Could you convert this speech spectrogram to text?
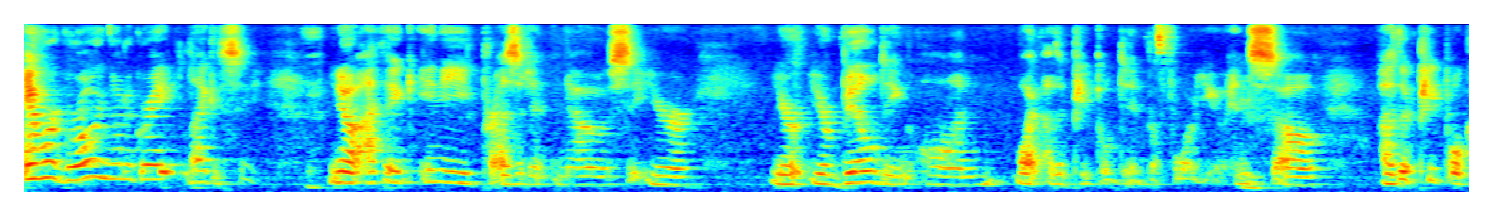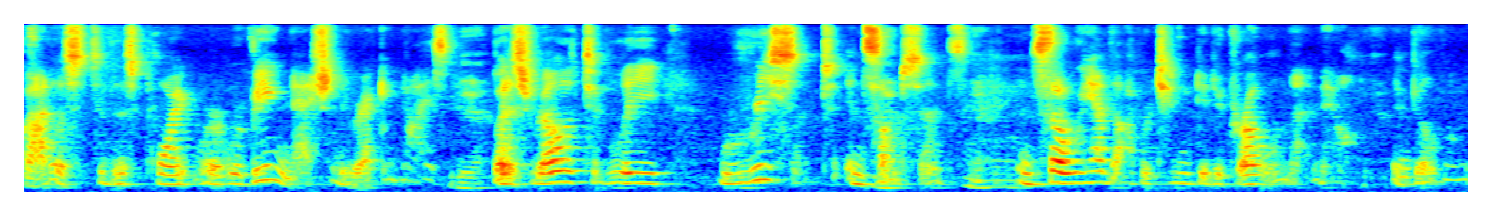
And we're growing on a great legacy. You know, I think any president knows that you're you're you're building on what other people did before you. And hmm. so other people got us to this point where we're being nationally recognized. Yeah. But it's relatively recent in some sense. Mm-hmm. And so we have the opportunity to grow on that now and build on that.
